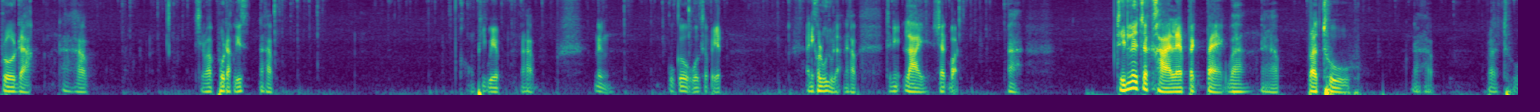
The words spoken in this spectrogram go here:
Product นะครับเขียนว่า Product List นะครับ ของ p i c w a v e นะครับหนึ่ง Google Workspace อันนี้เขารู้อยู่แล้วนะครับ ทีนี้ Line Chatbot อะทีนี้เราจะขายอะไรแปลกๆบ้างนะครับปลาทูนะครับปลาทู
